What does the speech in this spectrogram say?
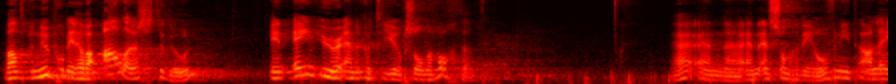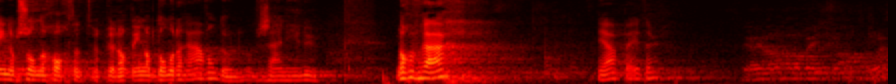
Want we, nu proberen we alles te doen in één uur en een kwartier op zondagochtend. En, eh, en, en sommige dingen hoeven niet alleen op zondagochtend. We kunnen ook dingen op donderdagavond doen. We zijn hier nu. Nog een vraag? Ja, Peter? Ja, je had hem al een beetje verantwoord.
